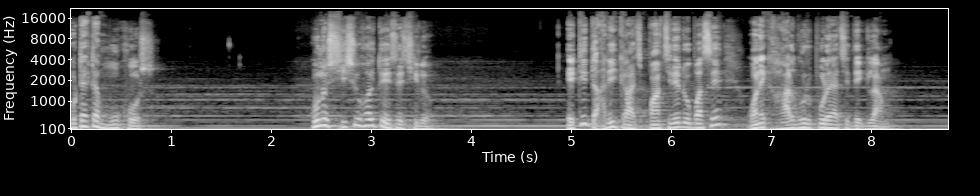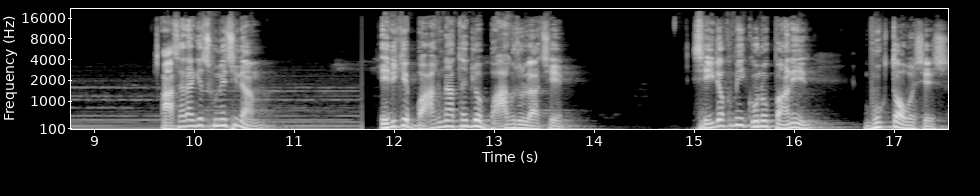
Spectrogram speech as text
ওটা একটা মুখোশ। কোনো শিশু হয়তো এসেছিল। এটি তারই কাজ, পাঁচিলের ওপাশে অনেক হাড়গোড় পড়ে আছে দেখলাম। আসার আগে শুনেছিলাম, এদিকে বাঘ না থাকলেও বাঘরোল আছে। সেই রকমই কোনো প্রাণীর ভুক্ত অবশেষ।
